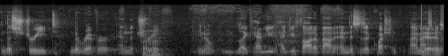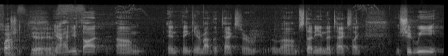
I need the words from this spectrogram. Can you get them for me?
the street, the river, and the tree. Mm-hmm. You know, like have you had you thought about it? And this is a question. I'm Yeah, asking it's a fine. question. Yeah, yeah. You know, had you thought um, in thinking about the text or um, studying the text, like should we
